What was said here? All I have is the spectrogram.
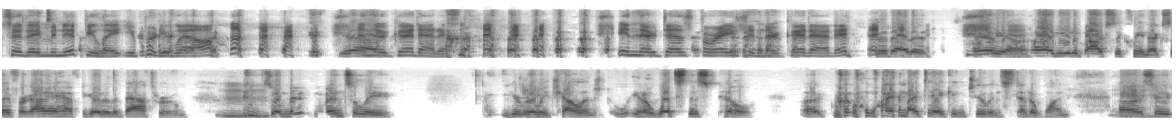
so they manipulate you pretty well. Yeah. and they're good at it. In their desperation, they're good at it. Good at it. Oh yeah. Oh, I need a box of Kleenex. I forgot I have to go to the bathroom. Mhm. so me- mentally, you're Yeah. really challenged. You know, what's this pill? Uh, why am I taking two instead of one? Yeah. Uh, so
